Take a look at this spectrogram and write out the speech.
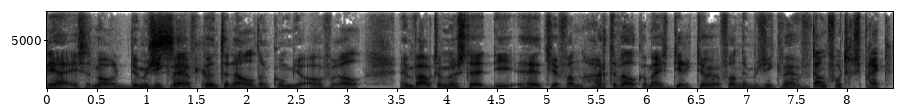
media is het mogelijk. Demuziekwerf.nl, dan kom je overal. En Wouter Musten, die heet je van harte welkom. Hij is directeur van de Muziekwerf. Dank voor het gesprek.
